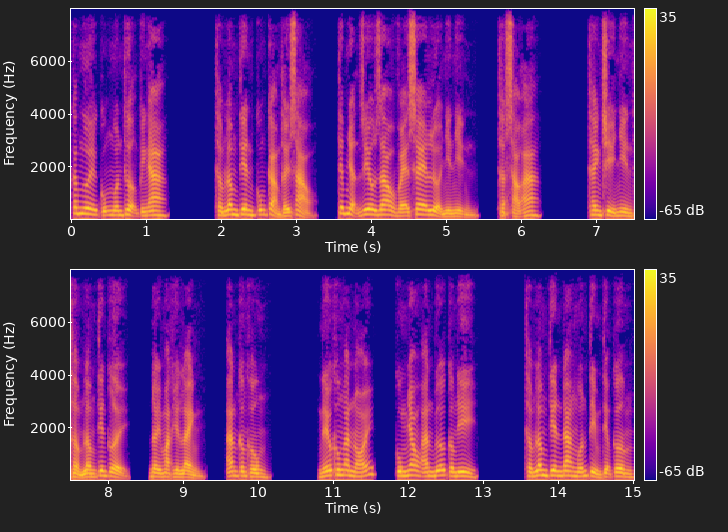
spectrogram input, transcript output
các ngươi cũng muốn thượng kinh A. Thẩm lâm tiên cũng cảm thấy xảo, tiếp nhận diêu giao vé xe lửa nhìn nhìn, thật xảo A. Thanh chỉ nhìn thẩm lâm tiên cười, đầy mặt hiền lành, ăn cơm không? Nếu không ăn nói, cùng nhau ăn bữa cơm đi. Thẩm lâm tiên đang muốn tìm tiệm cơm,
